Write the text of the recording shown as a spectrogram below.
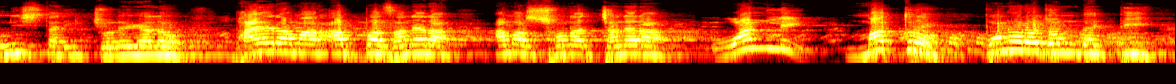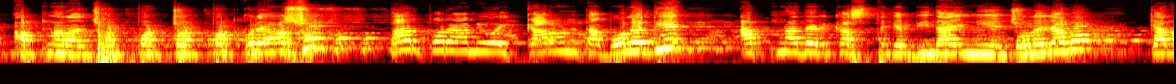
উনিশ তারিখ চলে গেল। ভাইয়ের আমার আব্বা জানেরা, আমার সোনার জানেরা ওয়ানলি মাত্র পনেরো জন ব্যক্তি আপনারা ঝটপট, চটপট করে আসুন। তারপরে আমি ওই কারণটা বলে দিয়ে আপনাদের কাছ থেকে বিদায় নিয়ে চলে যাব। কেন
